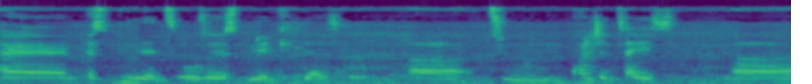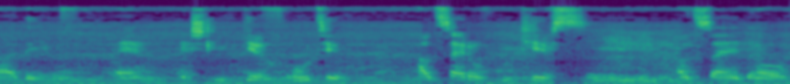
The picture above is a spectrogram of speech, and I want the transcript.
and as students, also as student leaders, uh, to conscientize uh, the youth and actually give motive outside of the KFC, outside of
